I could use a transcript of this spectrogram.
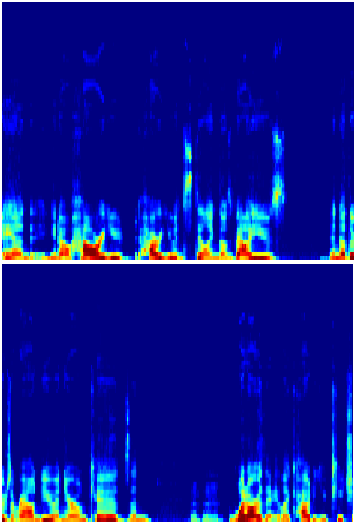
and you know how are you how are you instilling those values in others around you and your own kids and mm-hmm. what are they? Like how do you teach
